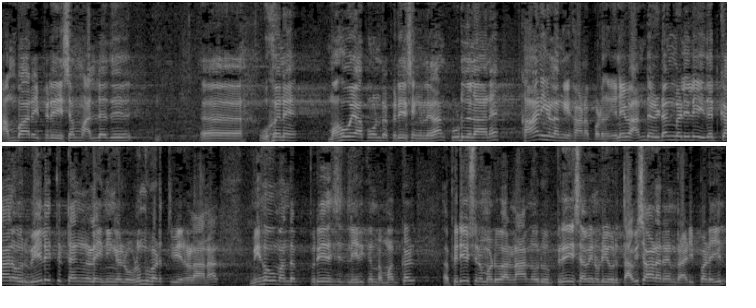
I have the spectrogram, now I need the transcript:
அம்பாறை பிரதேசம் அல்லது உகன மஹோயா போன்ற பிரதேசங்களில் தான் கூடுதலான காணிகள் அங்கே காணப்படும் எனவே அந்த இடங்களிலே இதற்கான ஒரு வேலை திட்டங்களை நீங்கள் ஒழுங்குபடுத்துவீர்களானால் மிகவும் அந்த பிரதேசத்தில் இருக்கின்ற மக்கள் பிரயோசனம் அடைவார் நான் ஒரு பிரதேசவினுடைய ஒரு தவிசாளர் என்ற அடிப்படையில்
